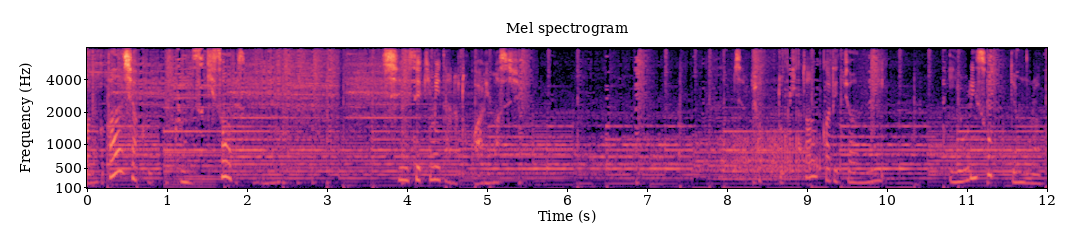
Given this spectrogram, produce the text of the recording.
ぱなんか男爵くん好きそうですもんね。親戚みたいなとこありますし。じゃあちょっと北あかりちゃんに寄り添ってもらって。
